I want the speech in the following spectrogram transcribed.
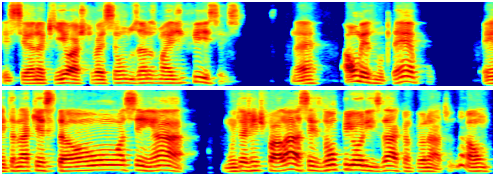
esse ano aqui eu acho que vai ser um dos anos mais difíceis, né? Ao mesmo tempo, entra na questão assim, ah, muita gente fala, ah, vocês vão priorizar campeonato? Não,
